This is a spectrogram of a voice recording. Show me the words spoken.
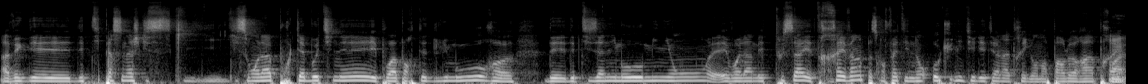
avec des, des petits personnages qui, s- qui, qui sont là pour cabotiner et pour apporter de l'humour, euh, des, des petits animaux mignons, et voilà. Mais tout ça est très vain parce qu'en fait, ils n'ont aucune utilité à l'intrigue. On en parlera après, Ouais.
